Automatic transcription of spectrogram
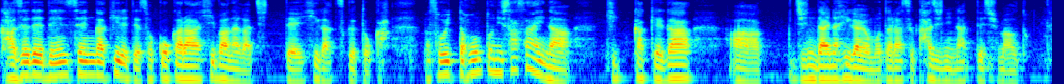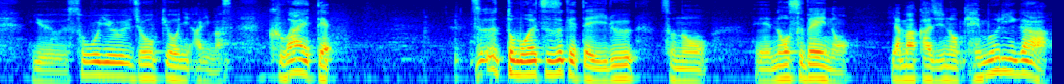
風で電線が切れてそこから火花が散って火がつくとか、まあ、そういった本当に些細なきっかけがあ甚大な被害をもたらす火事になってしまうというそういう状況にあります。加えてずっと燃え続けているその、えー、ノースベイの山火事の煙が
